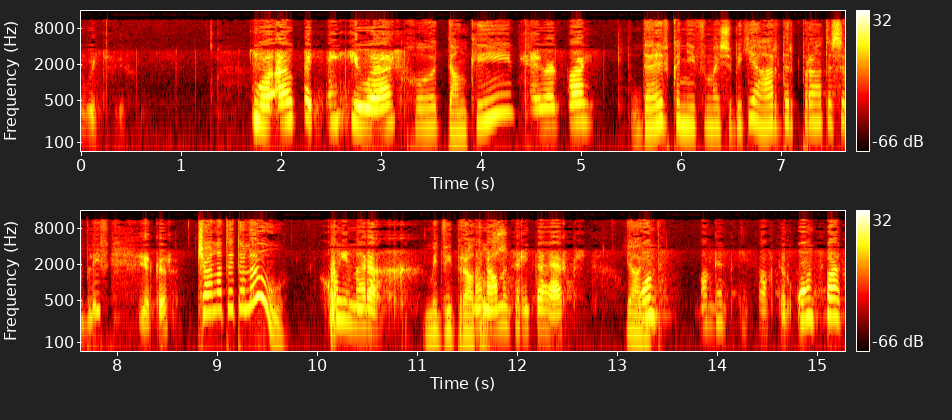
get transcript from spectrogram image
nooit vlieg nie. Well, okay, thank you. Uh. Goed, dankie. Okay, bye. Dave, kan jy vir my so 'n bietjie harder praat asseblief? Seker. Charlotte, hallo. Goeiemôre. Met wie praat my ons? My naam is Rita Herkst. Ja. Ons mag net bietjie sagter. Ons was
